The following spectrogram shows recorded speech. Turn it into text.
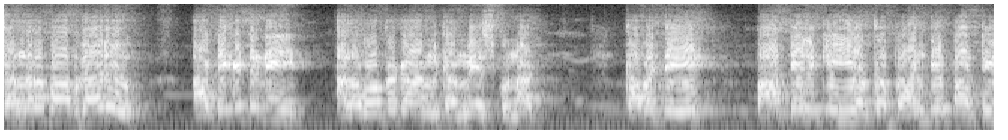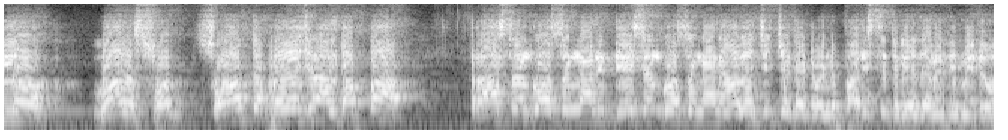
చంద్రబాబు గారు ఆ టికెట్ని అలా ఒక్కగా ఆమెకు అమ్మేసుకున్నాడు. కాబట్టి పార్టీలకి ఈ యొక్క ప్రాంతీయ పార్టీల్లో వాళ్ళ స్వ స్వార్థ ప్రయోజనాలు తప్ప రాష్ట్రం కోసం కానీ దేశం కోసం కానీ ఆలోచించేటటువంటి పరిస్థితి లేదనేది మీరు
